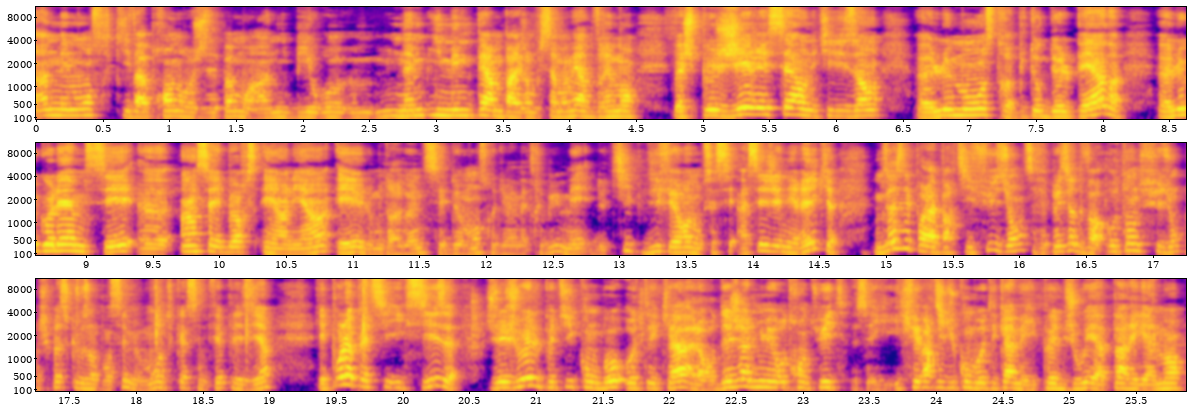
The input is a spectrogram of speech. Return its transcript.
un de mes monstres qui va prendre, je sais pas moi, un Ibiro, une perm par exemple, ça m'emmerde vraiment, bah, je peux gérer ça en utilisant euh, le monstre plutôt que de le perdre. le golem c'est un cybers et un lien, et le dragon c'est deux monstres du même attribut mais de types différents. Donc ça, c'est assez générique. Donc ça, c'est pour la partie fusion. Ça fait plaisir de voir autant de fusion. Je sais pas ce que vous en pensez, mais moi, en tout cas, ça me fait plaisir. Et pour la partie Xyz, je vais jouer le petit combo OTK. Alors déjà, le numéro 38, il fait partie du combo OTK, mais il peut être joué à part également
